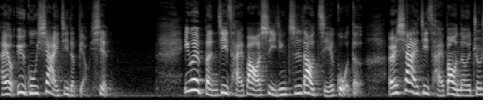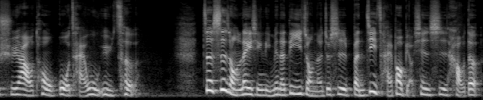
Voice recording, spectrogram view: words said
还有预估下一季的表现。因为本季财报是已经知道结果的，而下一季财报呢，就需要透过财务预测。这四种类型里面的第一种呢，就是本季财报表现是好的，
